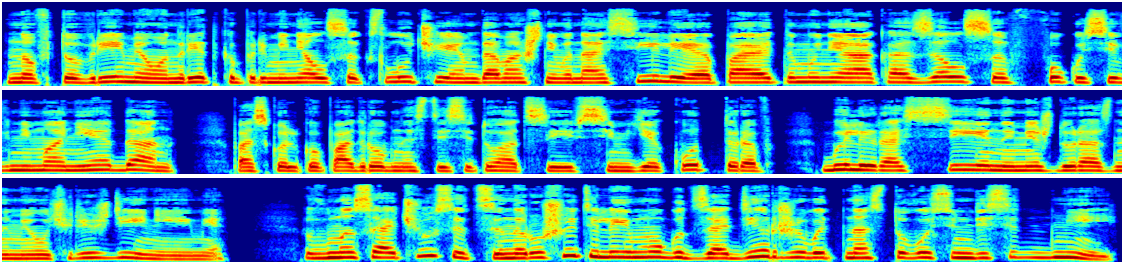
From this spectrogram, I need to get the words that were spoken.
но в то время он редко применялся к случаям домашнего насилия, поэтому не оказался в фокусе внимания Дан, поскольку подробности ситуации в семье Коттеров были рассеяны между разными учреждениями. В Массачусетсе нарушителей могут задерживать на 180 дней.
